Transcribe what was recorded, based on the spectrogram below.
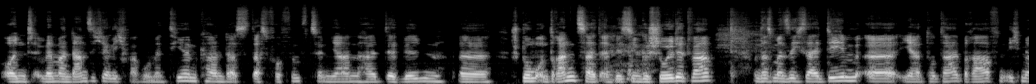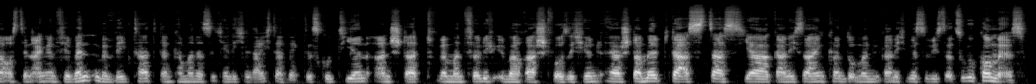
Und wenn man dann sicherlich argumentieren kann, dass das vor 15 Jahren halt der wilden äh, Sturm- und Drangzeit ein bisschen geschuldet war und dass man sich seitdem äh, ja total brav nicht mehr aus den eigenen vier Wänden bewegt hat, dann kann man das sicherlich leichter wegdiskutieren, anstatt wenn man völlig überrascht vor sich hin her stammelt, dass das ja gar nicht sein könnte und man gar nicht wisse, wie es dazu gekommen ist.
